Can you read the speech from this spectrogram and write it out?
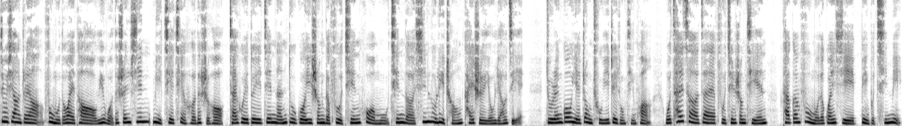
就像这样，父母的外套与我的身心密切切合的时候，才会对艰难度过一生的父亲或母亲的心路历程开始有了解。主人公也正处于这种情况。我猜测，在父亲生前，他跟父母的关系并不亲密。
